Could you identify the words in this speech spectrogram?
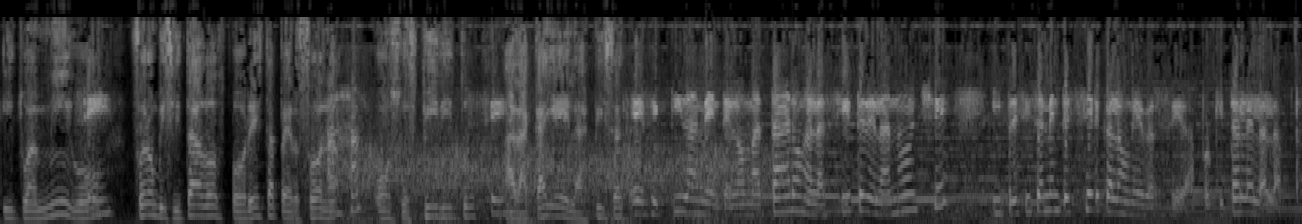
y tu amigo Sí. fueron visitados por esta persona Ajá. o su espíritu Sí. a la calle de las pizzas. Efectivamente, lo mataron a las 7 de la noche y precisamente cerca a la universidad por quitarle la laptop.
